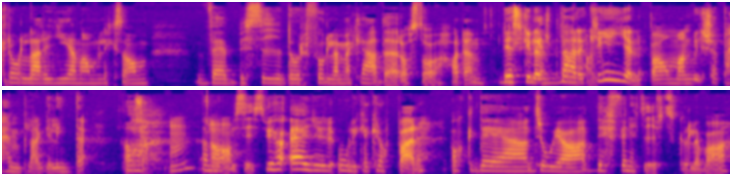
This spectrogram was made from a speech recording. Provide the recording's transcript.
scrollar igenom liksom webbsidor fulla med kläder och så har den... Det skulle helt annan- verkligen hjälpa om man vill köpa hemplagg eller inte. Ja, Mm, ja, ja. precis. Vi har, är ju olika kroppar och det tror jag definitivt skulle vara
